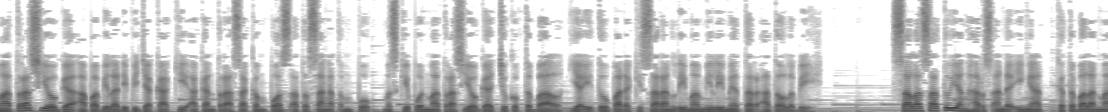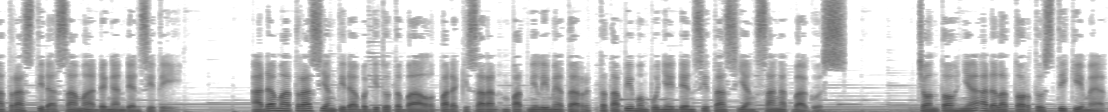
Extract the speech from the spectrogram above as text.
Matras yoga apabila dipijak kaki akan terasa kempos atau sangat empuk, meskipun matras yoga cukup tebal, yaitu pada kisaran 5 mm atau lebih. Salah satu yang harus Anda ingat, ketebalan matras tidak sama dengan density. Ada matras yang tidak begitu tebal pada kisaran 4 mm, tetapi mempunyai densitas yang sangat bagus. Contohnya adalah Tortus Sticky Mat.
